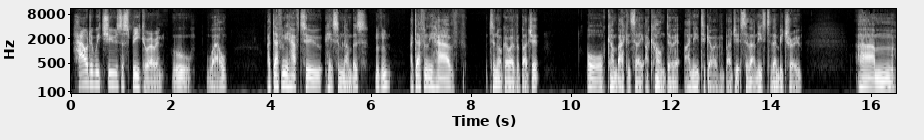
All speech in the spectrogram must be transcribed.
how do we choose a speaker owen Ooh. Well, I definitely have to hit some numbers. mm-hmm. I definitely have to not go over budget or come back and say, I can't do it. I need to go over budget. So that needs to then be true. Um,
